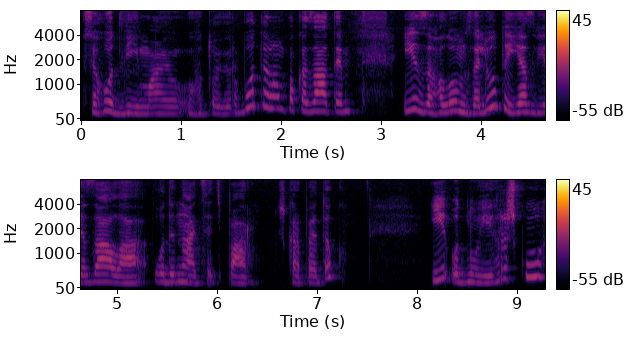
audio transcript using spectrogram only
Всього дві маю готові роботи вам показати. І загалом за лютий я зв'язала 11 пар шкарпеток і одну іграшку,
